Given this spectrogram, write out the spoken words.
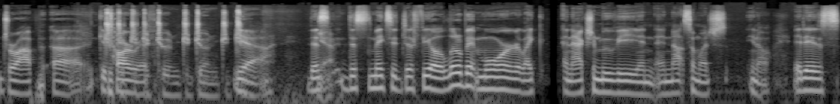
drop uh, guitar riff. Yeah, this Yeah. this makes it just feel a little bit more like an action movie and and not so much. You know, it is.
